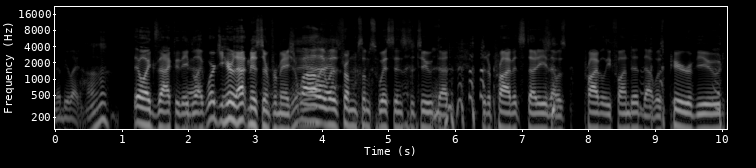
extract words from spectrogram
They'll be like, huh? Oh, exactly. They'd be like, "Where'd you hear that misinformation?" Well, Yeah, it yeah. was from some Swiss institute that did a private study that was privately funded, that was peer reviewed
